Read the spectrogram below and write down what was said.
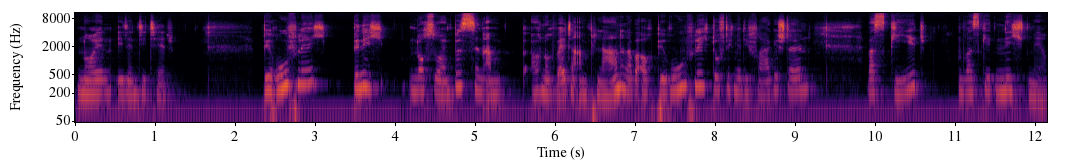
neuen Identität. Beruflich bin ich noch so ein bisschen am, auch noch weiter am Planen, aber auch beruflich durfte ich mir die Frage stellen, was geht und was geht nicht mehr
